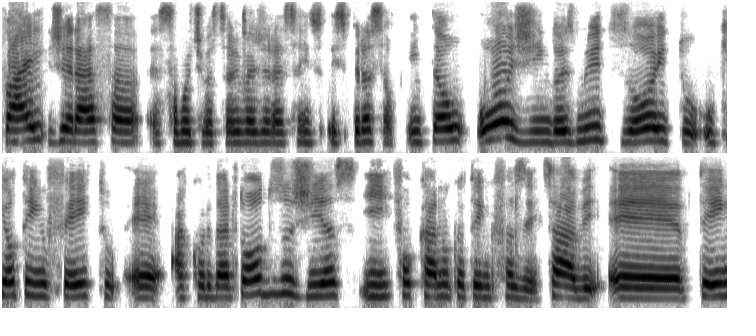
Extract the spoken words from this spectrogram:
vai gerar essa, essa motivação e vai gerar essa inspiração. Então, hoje, em 2018, o que eu tenho feito é acordar todos os dias e focar no que eu tenho que fazer, sabe? É, tem,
